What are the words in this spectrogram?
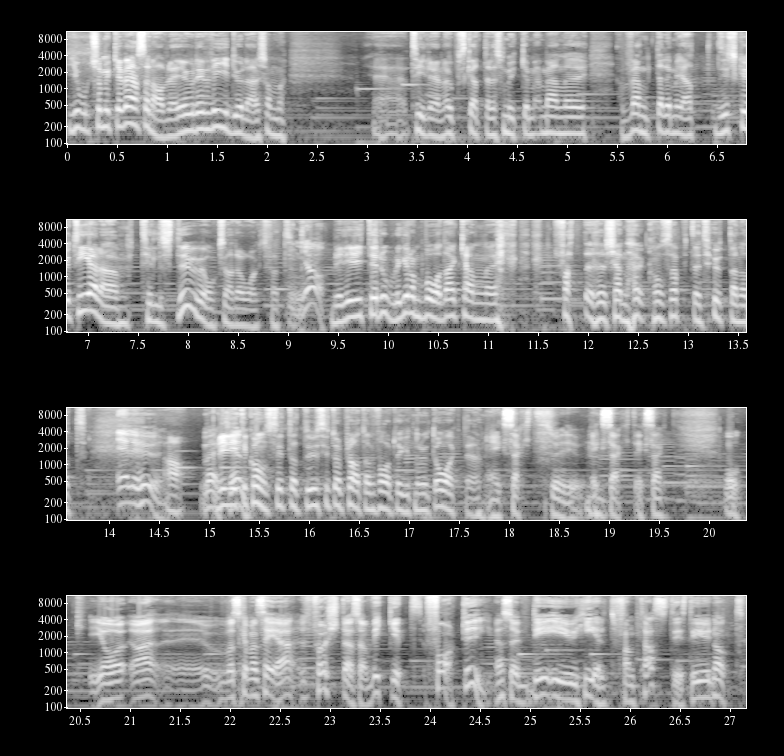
gjort så mycket väsen av det. Jag gjorde en video där som eh, tydligen uppskattades mycket men eh, jag väntade med att diskutera tills du också hade åkt. För att Ja, det blir lite roligare om båda kan eh, fatta, känna konceptet utan att... eller hur? Ja, det blir Verkligen. lite konstigt att du sitter och pratar om fartyget när du inte åkte. Exakt, så är det ju. Exakt, exakt. Och ja, ja, vad ska man säga? Först alltså, vilket fartyg? Alltså, det är ju helt fantastiskt. Det är ju något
